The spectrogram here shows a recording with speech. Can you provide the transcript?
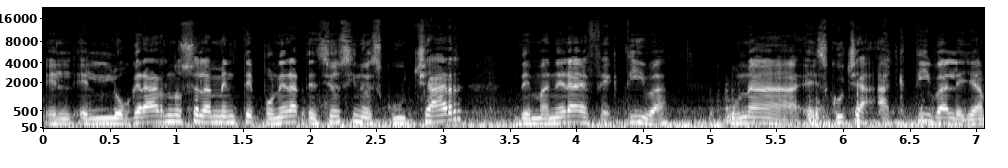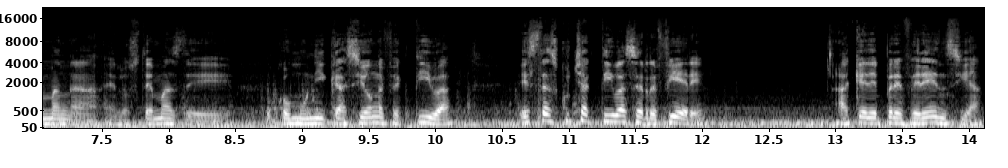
el, el, lograr no solamente poner atención, sino escuchar de manera efectiva. Una escucha activa le llaman a, en los temas de comunicación efectiva. Esta escucha activa se refiere a que de preferencia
